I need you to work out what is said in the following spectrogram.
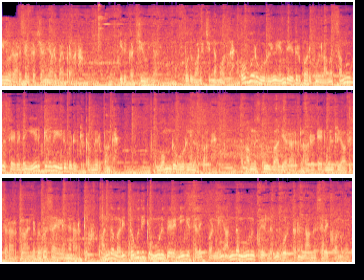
இன்னொரு அரசியல் கட்சியான யாரும் பயப்பட வேணாம். இது கட்சியும் இல்ல பொதுவான சின்னமும் இல்ல. ஒவ்வொரு ஊர்லயும் எந்த எதிர்பார்ப்பும் இல்லாம சமூக சேவையில ஏற்கனவே ஈடுபட்டு இருக்கவங்க இருப்பாங்க. உங்க ஊர்லயும் இருப்பாங்க. அவங்க ஸ்கூல் வாத்தியாரா இருக்கலாம் ரிட்டையர்ட் மிலிட்டரி ஆபீசரா இருக்கலாம் இல்ல விவசாய இளைஞனா இருக்கலாம். அந்த மாதிரி தொகுதிக்கு மூணு பேரை நீங்க செலக்ட் பண்ணி அந்த மூணு பேர்ல இருந்து ஒருத்தரை நாங்க செலக்ட் பண்ணுவோம்.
